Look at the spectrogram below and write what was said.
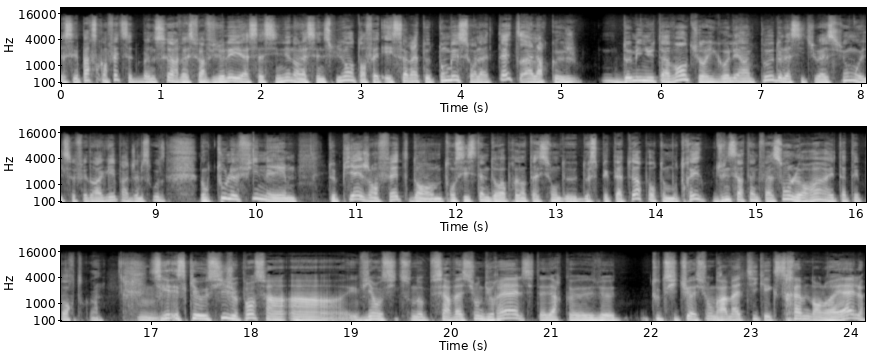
C'est parce qu'en fait cette bonne sœur va se faire violer et assassiner dans la scène suivante en fait, et ça va te tomber sur la tête alors que deux minutes avant, tu rigolais un peu de la situation où il se fait draguer par James Woods. Donc tout le film est, te piège en fait dans ton système de représentation de, de spectateur pour te montrer d'une certaine façon l'horreur est à tes portes. Quoi. Mmh. Ce qui est aussi, je pense, un, un, vient aussi de son observation du réel, c'est-à-dire que toute situation dramatique extrême dans le réel,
